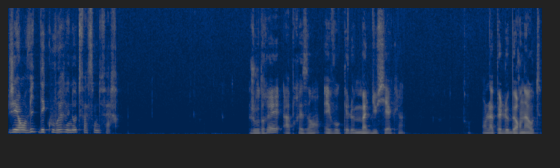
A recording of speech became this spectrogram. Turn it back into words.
j'ai envie de découvrir une autre façon de faire. Je voudrais à présent évoquer le mal du siècle. On l'appelle le burn-out.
